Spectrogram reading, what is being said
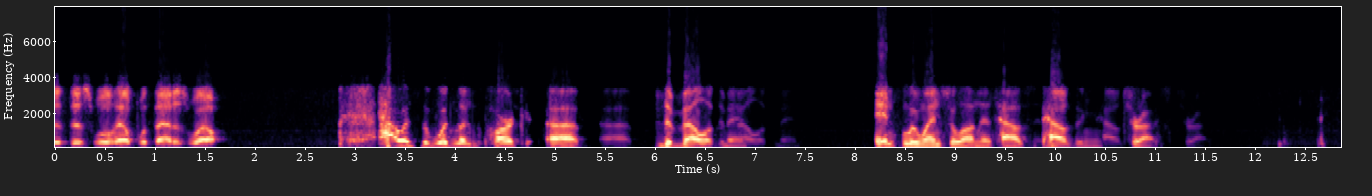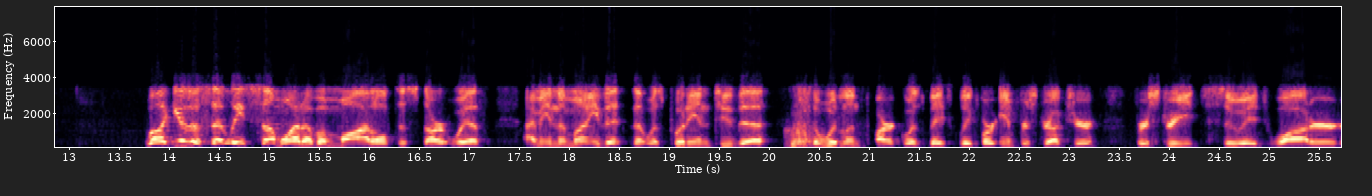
that this will help with that as well. How is the Woodland Park uh, development influential on this house housing trust? Well, it gives us at least somewhat of a model to start with. I mean, the money that, that was put into the the Woodland Park was basically for infrastructure, for streets, sewage, water,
